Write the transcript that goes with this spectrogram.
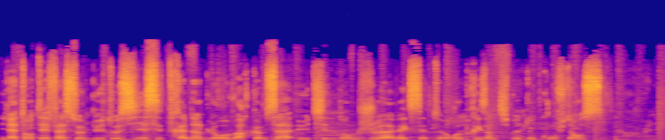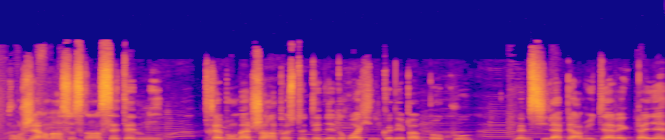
Il a tenté face au but aussi et c'est très bien de le revoir comme ça, utile dans le jeu avec cette reprise un petit peu de confiance. Pour Germain, ce sera un 7,5. Très bon match à un poste d'ailier droit qu'il ne connaît pas beaucoup. Même s'il a permuté avec Payet,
